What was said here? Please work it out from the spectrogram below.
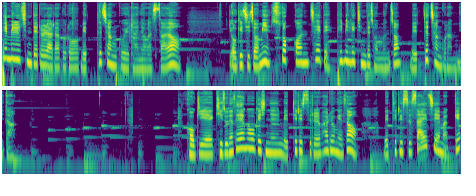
패밀리 침대를 알아보러 매트 창고에 다녀왔어요. 여기 지점이 수도권 최대 패밀리 침대 전문점 매트 창고랍니다. 거기에 기존에 사용하고 계시는 매트리스를 활용해서 매트리스 사이즈에 맞게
